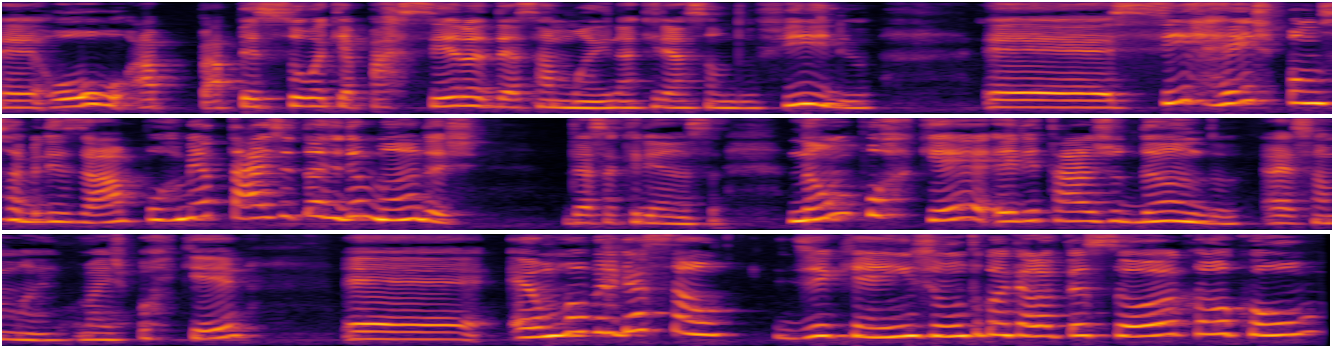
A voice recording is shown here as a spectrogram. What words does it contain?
é, ou a, a pessoa que é parceira dessa mãe na criação do filho é, se responsabilizar por metade das demandas dessa criança. Não porque ele está ajudando essa mãe, mas porque é, é uma obrigação de quem, junto com aquela pessoa, colocou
